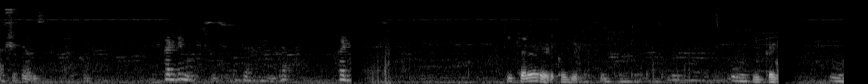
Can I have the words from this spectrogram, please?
ಅಕ್ಷತೆ ಒಂದು ಕಡ್ಡಿ ಕಡ್ಡಿ ಈ ಕೆಳಗಡೆ ಹಿಡ್ಕೊಂಡಿಲ್ಲ ಈ ಕೈ ಹ್ಞೂ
